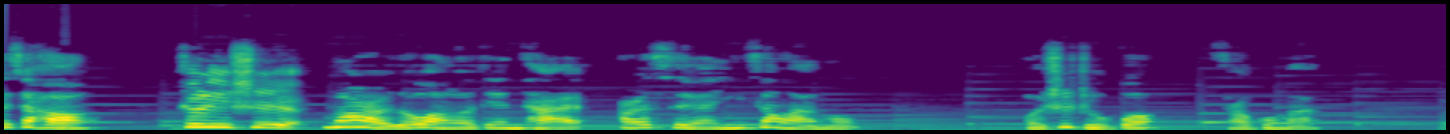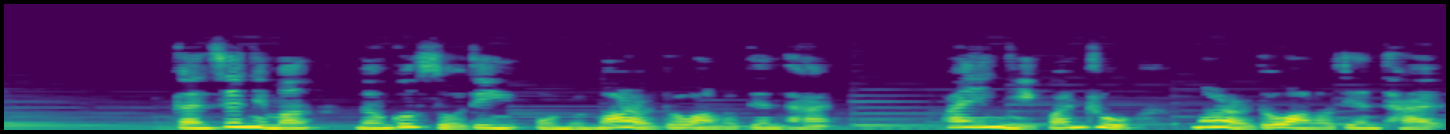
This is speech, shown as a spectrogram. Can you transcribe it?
大家好，这里是猫耳朵网络电台二次元音像栏目，我是主播小姑妈。感谢你们能够锁定我们猫耳朵网络电台，欢迎你关注猫耳朵网络电台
